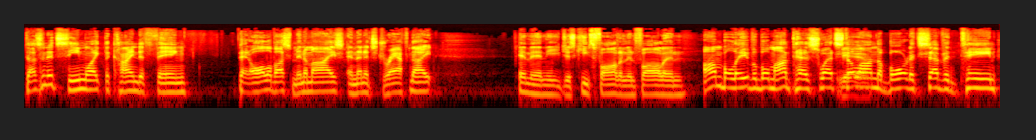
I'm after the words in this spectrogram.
doesn't it seem like the kind of thing that all of us minimize and then it's draft night? and then he just keeps falling and falling. Unbelievable. Montez Sweat still Yeah. on the board at 17.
